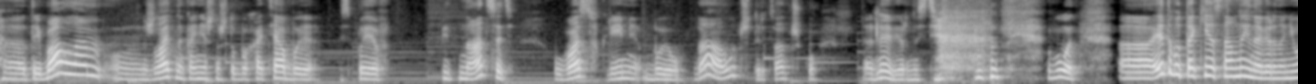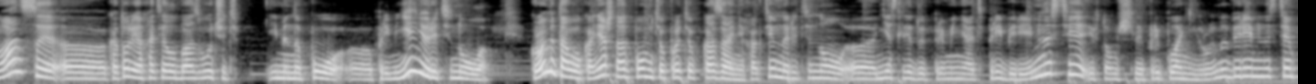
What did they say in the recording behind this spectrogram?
3 э, балла, желательно, конечно, чтобы хотя бы SPF 15 у вас в креме был. Да, а лучше тридцаточку для верности. вот. А, это вот такие основные, наверное, нюансы, которые я хотела бы озвучить именно по э, применению ретинола. Кроме того, конечно, надо помнить о противопоказаниях. Активный ретинол э, не следует применять при беременности, и в том числе при планируемой беременности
